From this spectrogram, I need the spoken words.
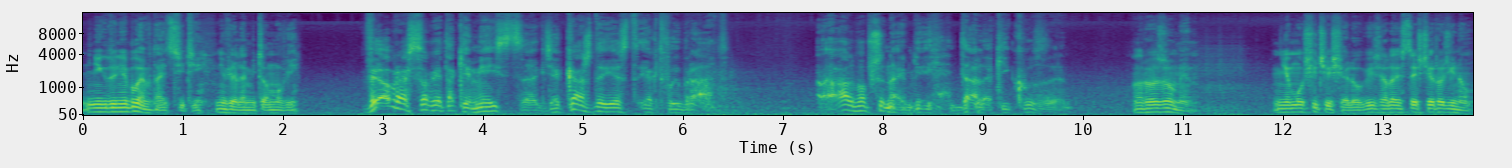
Nigdy nie byłem w Night City. Niewiele mi to mówi. Wyobraź sobie takie miejsce, gdzie każdy jest jak twój brat. Albo przynajmniej daleki kuzyn. Rozumiem. Nie musicie się lubić, ale jesteście rodziną.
